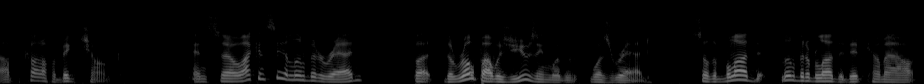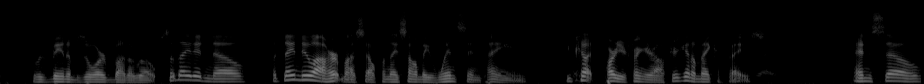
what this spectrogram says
I cut off a big chunk. And so I can see a little bit of red, but the rope I was using was, was red. So the blood, a little bit of blood that did come out, was being absorbed by the rope. So they didn't know, but they knew I hurt myself when they saw me wince in pain. You cut part of your finger off, you're going to make a face. And so,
